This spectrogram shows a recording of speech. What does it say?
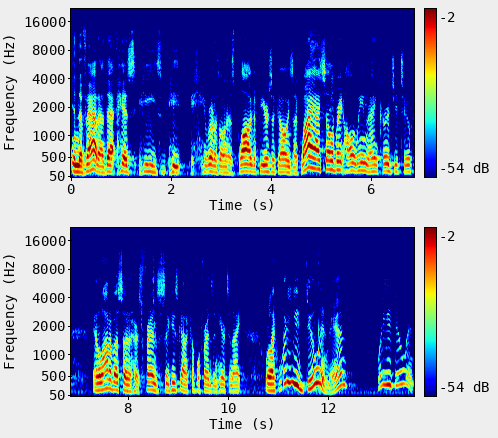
in Nevada that has he's, he he wrote us on his blog a few years ago. He's like, "Why I celebrate Halloween, and I encourage you to." And a lot of us are his friends. So he's got a couple friends in here tonight. We're like, "What are you doing, man? What are you doing?"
